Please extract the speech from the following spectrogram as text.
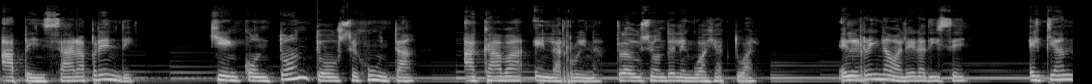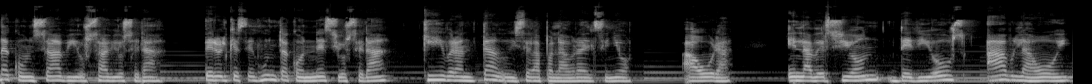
a pensar aprende. Quien con tonto se junta, acaba en la ruina. Traducción del lenguaje actual. El Reina Valera dice, el que anda con sabios, sabio será, pero el que se junta con necios será quebrantado, dice la palabra del Señor. Ahora, en la versión de Dios habla hoy,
